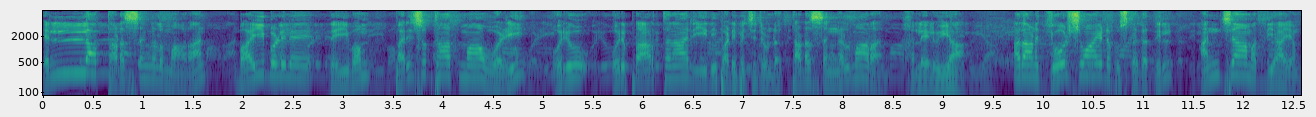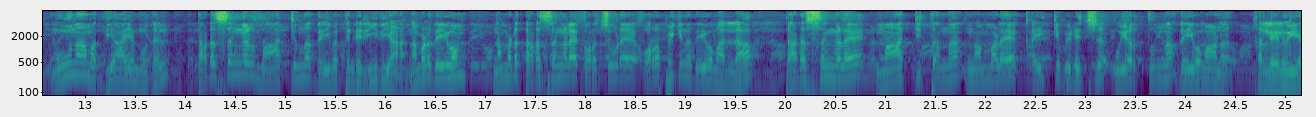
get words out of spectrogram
എല്ലാ തടസ്സങ്ങളും മാറാൻ ബൈബിളിലെ ദൈവം പരിശുദ്ധാത്മാവ് വഴി ഒരു ഒരു പ്രാർത്ഥനാ രീതി പഠിപ്പിച്ചിട്ടുണ്ട്. തടസ്സങ്ങൾ മാറാൻ. ഹലേ അതാണ് ജോഷുവായുടെ പുസ്തകത്തിൽ അഞ്ചാം അധ്യായം മൂന്നാം അധ്യായം മുതൽ തടസ്സങ്ങൾ മാറ്റുന്ന ദൈവത്തിന്റെ രീതിയാണ്. നമ്മുടെ ദൈവം നമ്മുടെ തടസ്സങ്ങളെ കുറച്ചുകൂടെ ഉറപ്പിക്കുന്ന ദൈവമല്ല തടസ്സങ്ങളെ മാറ്റിത്തന്ന് നമ്മളെ കൈക്ക് പിടിച്ച് ഉയർത്തുന്ന ദൈവമാണ്. ഹല്ലേ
